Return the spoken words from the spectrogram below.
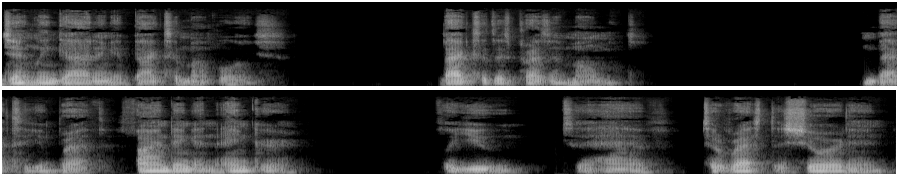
gently guiding it back to my voice, back to this present moment, and back to your breath, finding an anchor for you to have to rest assured in.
